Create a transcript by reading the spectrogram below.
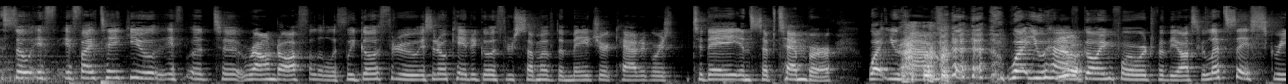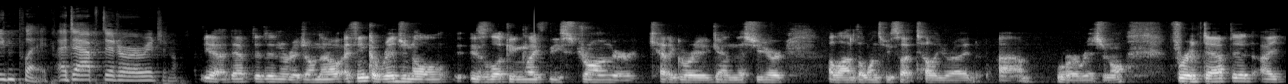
So if if I take you if uh, to round off a little, if we go through, is it okay to go through some of the major categories today in September? What you have, what you have Yeah. going forward for the Oscar? Let's say screenplay, adapted or original. Yeah, adapted and original. Now, I think original is looking like the stronger category again this year. A lot of the ones we saw at Telluride um, were original. For adapted, I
